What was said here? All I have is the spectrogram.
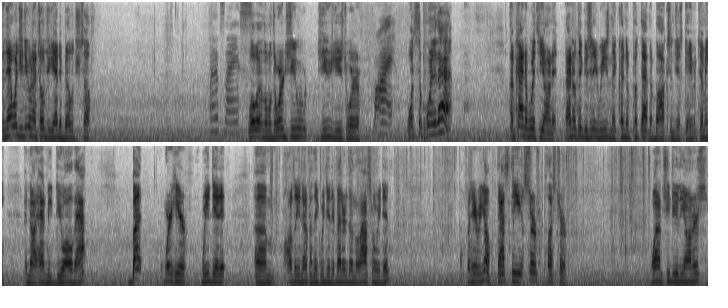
And then what'd you do when I told you you had to build it yourself? That's nice. Well, the, the words you you used were, Why? "What's the point of that?" I'm kind of with you on it. I don't think there's any reason they couldn't have put that in a box and just gave it to me and not had me do all that. But we're here. We did it. Um, oddly enough, I think we did it better than the last one we did. But here we go. That's the surf plus turf. Why don't you do the honors?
